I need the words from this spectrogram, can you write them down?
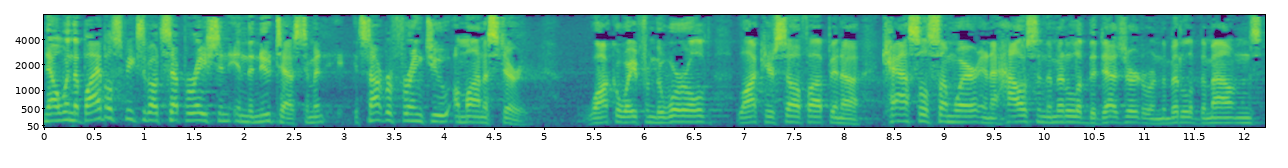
Now, when the Bible speaks about separation in the New Testament, it's not referring to a monastery. Walk away from the world, lock yourself up in a castle somewhere, in a house in the middle of the desert or in the middle of the mountains,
